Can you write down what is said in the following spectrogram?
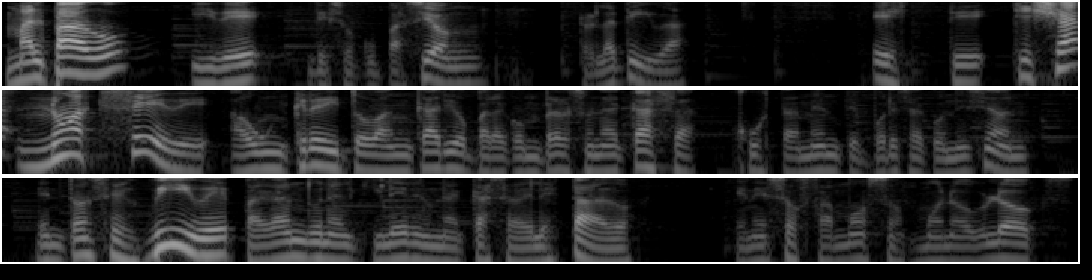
mal pago y de desocupación relativa, este, que ya no accede a un crédito bancario para comprarse una casa justamente por esa condición, entonces vive pagando un alquiler en una casa del Estado, en esos famosos monoblocks,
